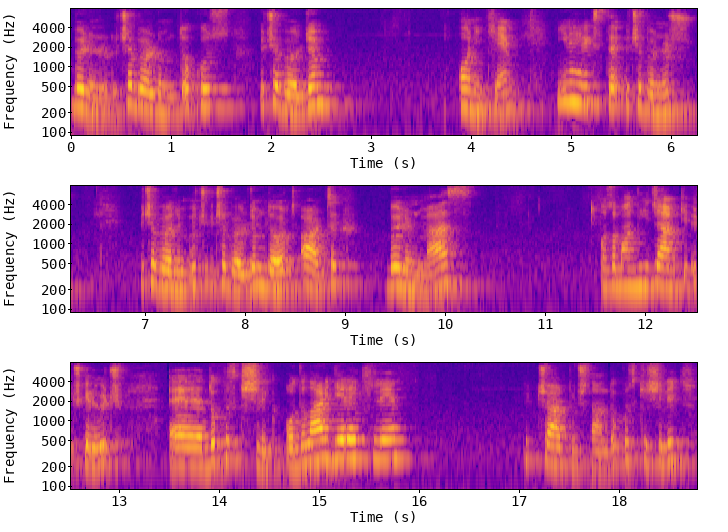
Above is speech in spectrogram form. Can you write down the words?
Bölünür. 3'e böldüm 9. 3'e böldüm 12. Yine her ikisi de 3'e bölünür. 3'e böldüm 3. 3'e böldüm 4. Artık bölünmez. O zaman diyeceğim ki 3 kere 3 e, 9 kişilik odalar gerekli. 3 çarpı 3'ten 9 kişilik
